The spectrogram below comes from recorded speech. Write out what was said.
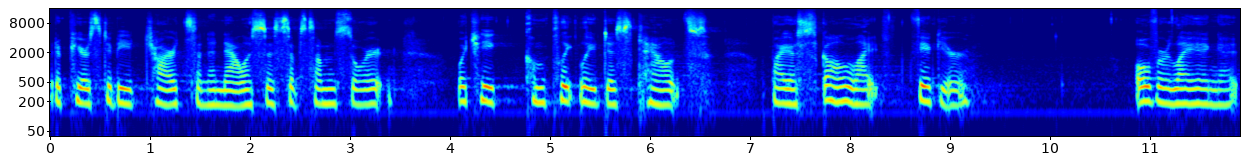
it appears to be charts and analysis of some sort, which he completely discounts by a skull like figure overlaying it,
